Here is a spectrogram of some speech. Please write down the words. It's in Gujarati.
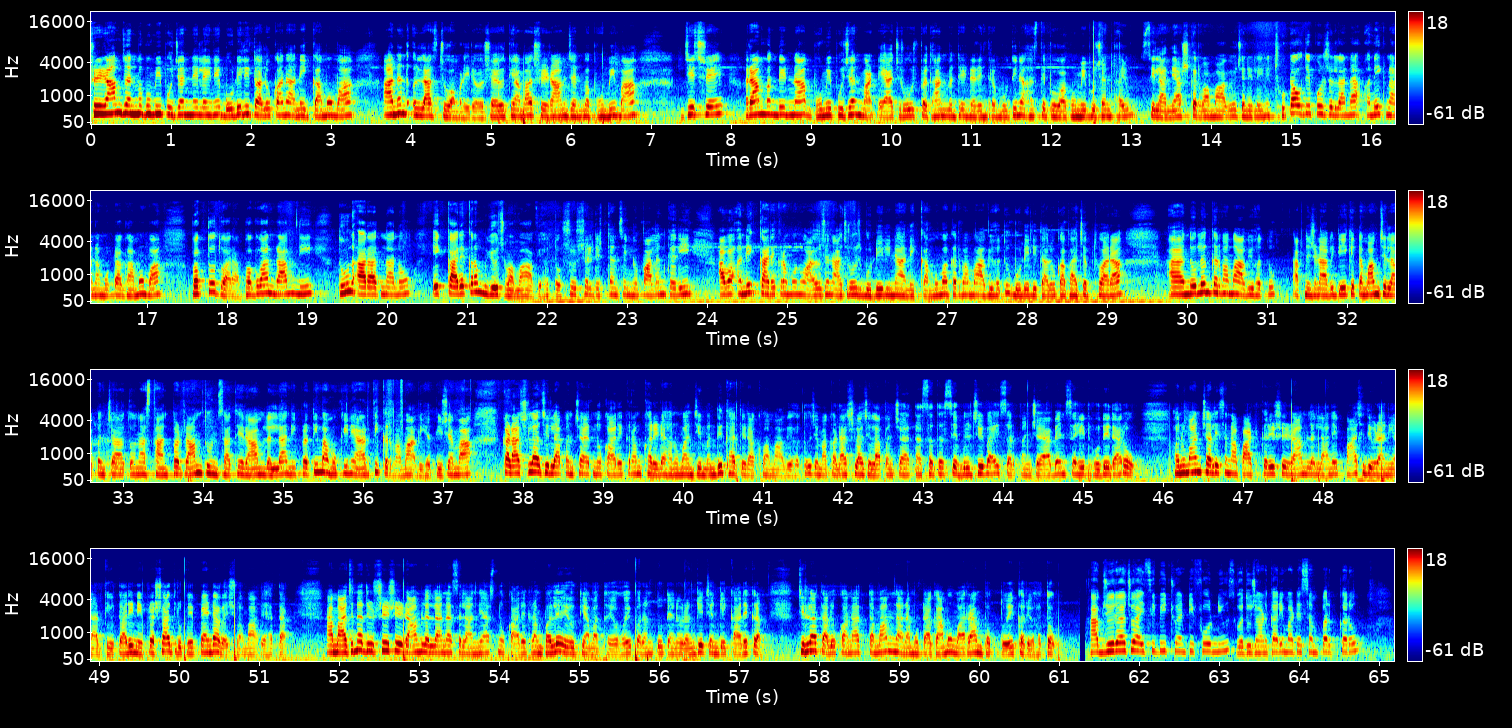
શ્રીરામ જન્મભૂમિ પૂજનને લઈને બોડેલી તાલુકાના અનેક ગામોમાં આનંદ ઉલ્લાસ જોવા મળી રહ્યો છે. અયોધ્યામાં શ્રીરામ જન્મભૂમિમાં જે છે, રામ મંદિરના ભૂમિપૂજન માટે આજ રોજ પ્રધાનમંત્રી નરેન્દ્ર મોદીના હસ્તે ભૂમિપૂજન થયું. શિલાન્યાસ કરવામાં આવ્યો, જેને લઈને છોટાઉદેપુર જિલ્લાના અનેક નાના મોટા ગામોમાં ભક્તો દ્વારા ભગવાન રામની ધૂન આરાધનાનો એક કાર્યક્રમ યોજવામાં આવ્યો હતો. સોશિયલ ડિસ્ટન્સિંગનું પાલન કરી આવા અનેક કાર્યક્રમોનું આયોજન આજરોજ બોડેલીના અનેક ગામોમાં કરવામાં આવ્યું હતું. બોડેલી તાલુકા ભાજપ દ્વારા આ આંદોલન કરવામાં આવ્યું હતું. આપને જણાવી દઈએ કે તમામ જિલ્લા પંચાયતોના સ્થાન પર રામધૂન સાથે રામલલ્લાની પ્રતિમા મૂકીને આરતી કરવામાં આવી હતી, જેમાં કડાચલા જિલ્લા પંચાયતનો કાર્યક્રમ ખરેડા હનુમાનજી મંદિર ખાતે રાખવામાં આવ્યો હતો, જેમાં કડાચલા જિલ્લા પંચાયતના સદસ્ય બિલજીભાઈ, સરપંચ જયાબેન સહિત હોદ્દેદારો હનુમાન ચાલીસાના પાઠ કરી શ્રી રામલલ્લાને પાંચ દીવડાની આરતી ઉતારીને પ્રસાદ રૂપે પેંડા વેચવામાં આવ્યા હતા. આમ આજના દિવસે શ્રી રામલલ્લાના શિલાન્યાસનો કાર્યક્રમ ભલે અયોધ્યામાં થયો હોય, પરંતુ તેનો રંગેચંગે કાર્યક્રમ જિલ્લા તાલુકાના તમામ નાના મોટા ગામોમાં રામ ભક્તોએ કર્યો હતો. આપ જોઈ રહ્યા છો આઈસીબી ટ્વેન્ટી ફોર ન્યૂઝ. વધુ જાણકારી માટે સંપર્ક કરો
